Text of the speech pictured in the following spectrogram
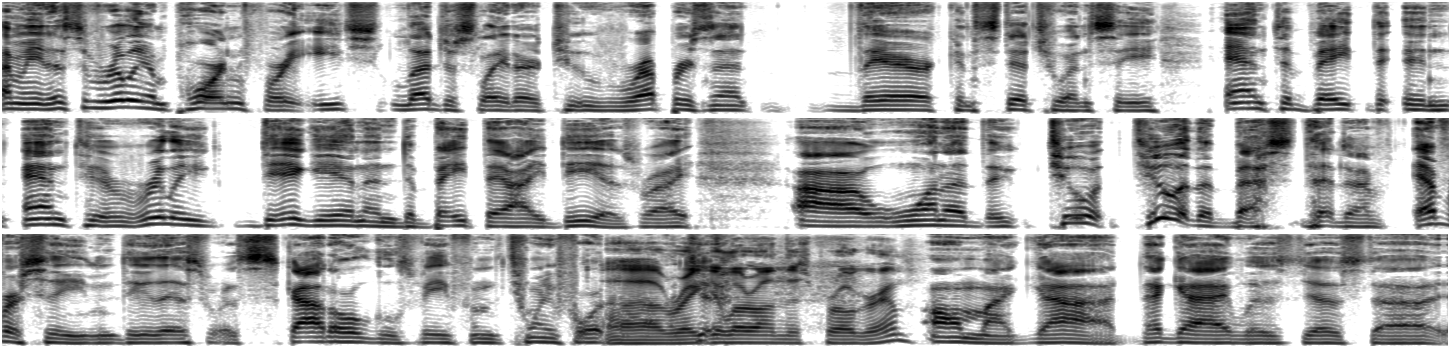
I mean, it's really important for each legislator to represent their constituency and to debate the, and, and to really dig in and debate the ideas, right? Uh, one of the two two of the best that I've ever seen do this was Scott Ogilvie from the 24th. Uh, regular on this program. Oh my God, that guy was just uh,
